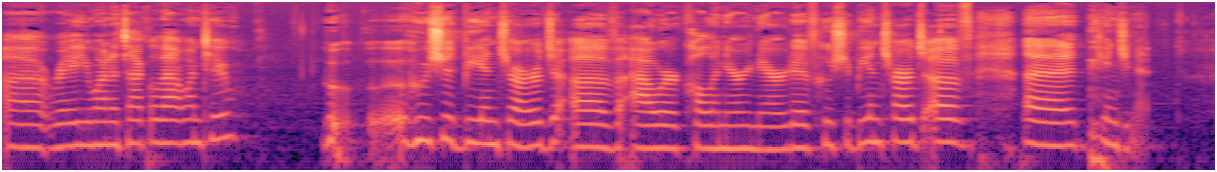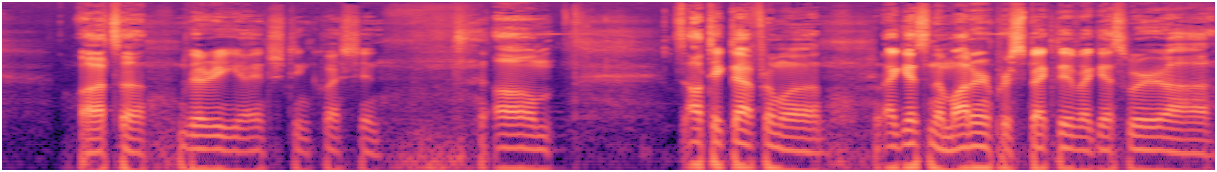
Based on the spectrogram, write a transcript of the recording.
Uh, Ray, you want to tackle that one too? Who, who should be in charge of our culinary narrative? Who should be in charge of uh, changing it? Well, that's a very uh, interesting question. um, I'll take that from a, I guess, in a modern perspective. I guess we're uh,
